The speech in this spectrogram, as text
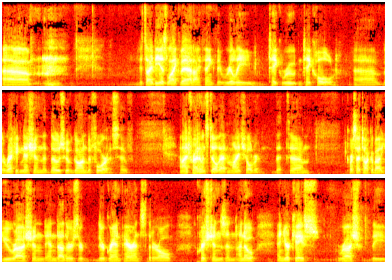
Um, it's ideas like that, I think, that really take root and take hold. Uh, the recognition that those who have gone before us have, and I try to instill that in my children. That, um, of course, I talk about you, Rush, and, and others, their, their grandparents that are all Christians, and I know in your case, Rush, the,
